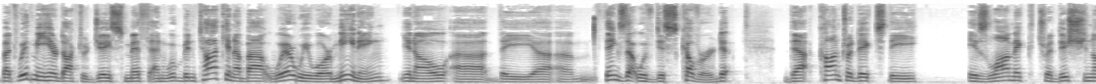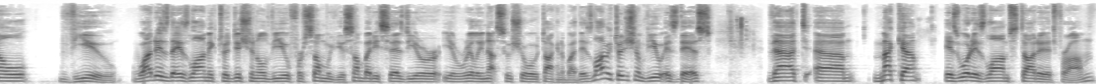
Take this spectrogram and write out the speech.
But with me here, Dr. Jay Smith, and we've been talking about where we were, meaning, you know, uh, the uh, um, things that we've discovered that contradicts the Islamic traditional view. What is the Islamic traditional view for some of you? Somebody says you're you're really not so sure what we're talking about. The Islamic traditional view is this: that um, Mecca is where Islam started it from.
